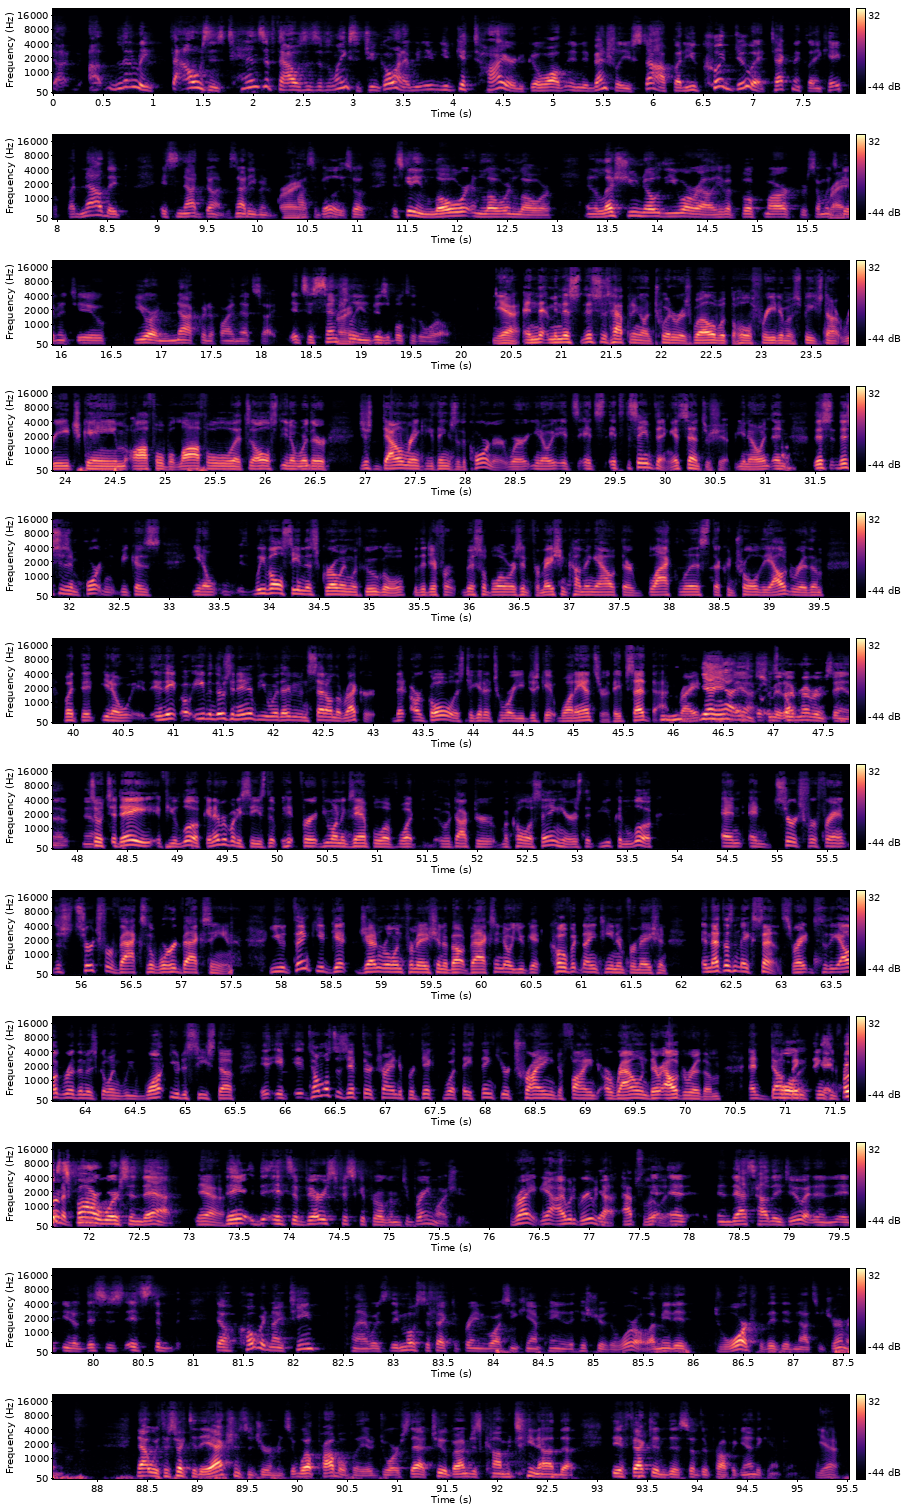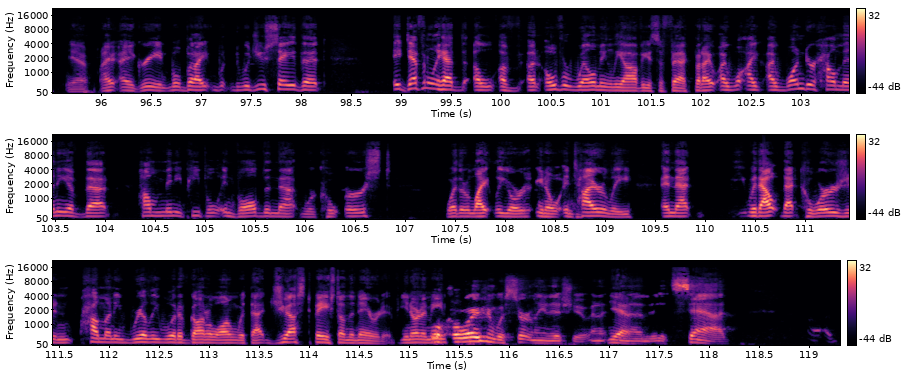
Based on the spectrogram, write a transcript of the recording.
uh, uh, literally thousands, tens of thousands of links that you can go on it. You'd get tired, you go all, and eventually you stop. But you could do it technically and capable. But now they, it's not done. It's not even right. a possibility. So it's getting lower and lower and lower. And unless you know the URL, you have a bookmark or someone's right. given it to you, you are not going to find that site. It's essentially right. invisible to the world. Yeah, and I mean this this is happening on Twitter as well with the whole freedom of speech not reach game, awful but lawful. It's all you know where they're just downranking things to the corner. Where you know it's it's it's the same thing. It's censorship. You know, and and this this is important because you know we've all seen this growing with Google with the different whistleblowers, information coming out, their blacklist, their control of the algorithm. But that you know they, even there's an interview where they've even said on the record that our goal is to get it to where you just get one answer. They've said that mm-hmm. right? Yeah yeah yeah. so, so, i remember him saying that. Yeah. so today if you look and everybody sees that for if you want an example of what, what dr mccullough is saying here is that you can look and and search for France, just search for vax the word vaccine. You'd think you'd get general information about vaccine. No, you get COVID nineteen information, and that doesn't make sense, right? So the algorithm is going. We want you to see stuff. It, it, it's almost as if they're trying to predict what they think you're trying to find around their algorithm and dumping well, things in front of you. It's far worse than that. Yeah, they, it's a very sophisticated program to brainwash you. Right. Yeah, I would agree with yeah. that. Absolutely. And, and that's how they do it. And it, you know, this is it's the the COVID nineteen plan was the most effective brainwashing campaign in the history of the world. I mean, it dwarfed what they did in Nazi Germany. Now, with respect to the actions of Germans, well, probably it dwarfs that too. But I'm just commenting on the the effectiveness of their propaganda campaign. Yeah, yeah, I, I agree. Well, but I would you say that it definitely had a, a, an overwhelmingly obvious effect. But I, I I wonder how many of that, how many people involved in that were coerced, whether lightly or you know entirely, and that without that coercion, how many really would have gone along with that just based on the narrative? You know what I mean? Well, coercion was certainly an issue, and yeah, and it's sad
